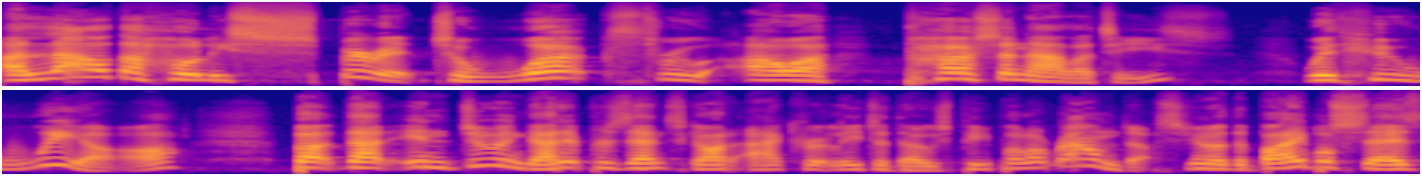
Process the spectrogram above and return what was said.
allow the Holy Spirit to work through our personalities with who we are but that in doing that, it presents God accurately to those people around us. You know, the Bible says,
